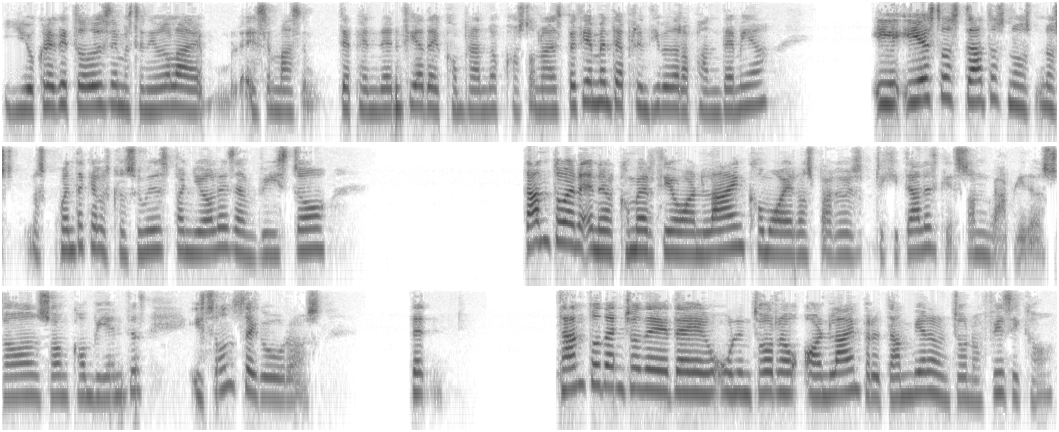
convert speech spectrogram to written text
yo creo que todos hemos tenido la, esa más dependencia de comprando cosas especialmente al principio de la pandemia. Y, estos datos nos, cuentan que los consumidores españoles han visto tanto en, el comercio online como en los pagos digitales que son rápidos, son, son convenientes y son seguros. tanto dentro de, de, un entorno online, pero también en un entorno físico.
